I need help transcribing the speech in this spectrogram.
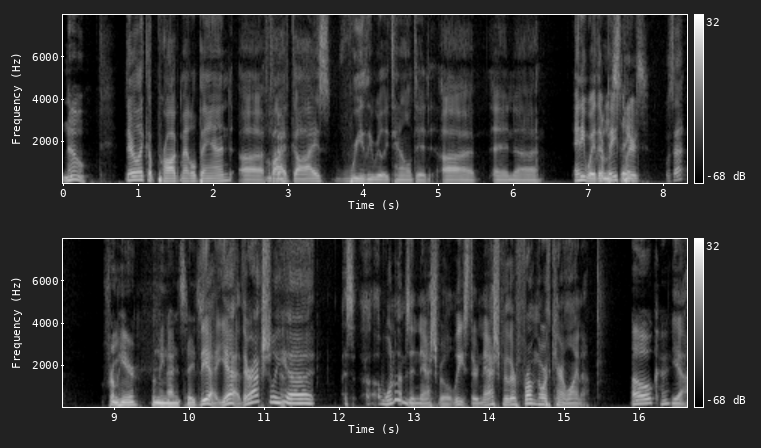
No. They're like a prog metal band. Uh, Five guys, really really talented. Uh, and uh, anyway, their From the bass players. States? What's that? From here, from the United States. Yeah, yeah. They're actually uh, uh, one of them's in Nashville at least. They're Nashville. They're from North Carolina. Oh, okay. Yeah.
